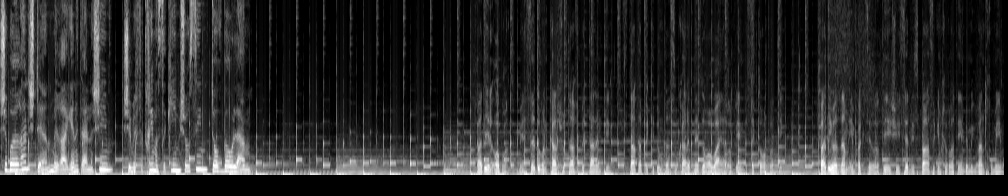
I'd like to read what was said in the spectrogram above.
שבו ערן שטרן מראיין את האנשים שמפתחים עסקים שעושים טוב בעולם. פאדי אל-אוברה, מייסד ומנכ"ל שותף בטאלנטים, סטארט-אפ לקידום תעסוקה לבני דור ה-Y הערבים בסקטור הפרטי. פאדי הוא יזם אימפקט סדרתי שייסד מספר עסקים חברתיים במגוון תחומים,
